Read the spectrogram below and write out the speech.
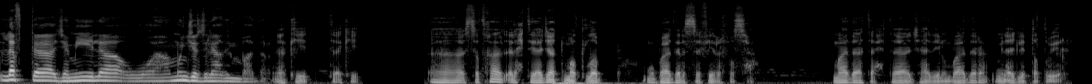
لفتة جميلة ومنجز لهذه المبادرة. أكيد تأكيد آه، أستاذ خالد الاحتياجات مطلب مبادرة السفير الفصحى. ماذا تحتاج هذه المبادرة من أجل التطوير؟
